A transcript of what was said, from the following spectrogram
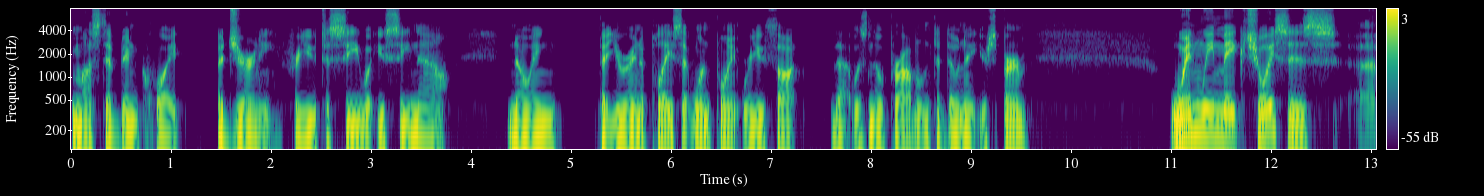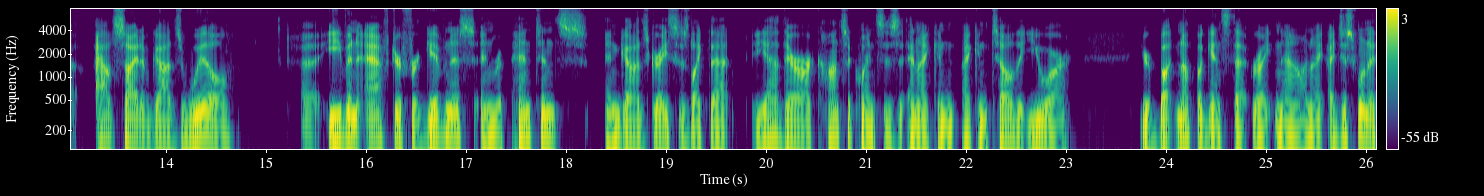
must have been quite a journey for you to see what you see now, knowing that you were in a place at one point where you thought that was no problem to donate your sperm. When we make choices uh, outside of God's will, uh, even after forgiveness and repentance and God's graces like that, yeah, there are consequences, and I can I can tell that you are you're button up against that right now, and I, I just want to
